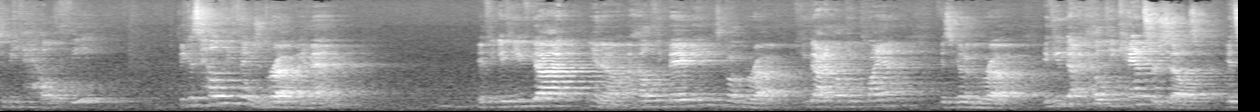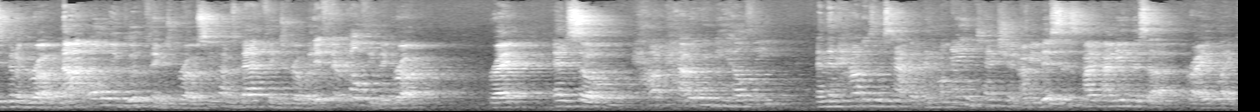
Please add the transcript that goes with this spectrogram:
to be healthy because healthy things grow, amen? If, if you've got, you know, a healthy baby, it's going to grow. If you've got a healthy plant, it's going to grow. If you've got healthy cancer cells, it's going to grow. Not only good things grow, sometimes bad things grow, but if they're healthy, they grow. Right? And so, how, how do we be healthy? And then how does this happen? And my intention, I mean, this is, I, I made this up, right? Like,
